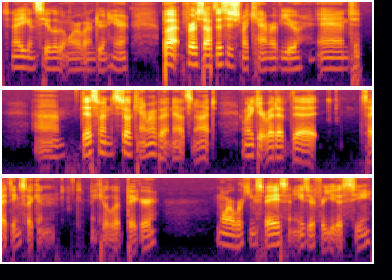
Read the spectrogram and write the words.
So now you can see a little bit more of what I'm doing here. But first off, this is just my camera view. And um, this one still camera, but now it's not. I'm going to get rid of the side thing so I can make it a little bit bigger more working space and easier for you to see.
